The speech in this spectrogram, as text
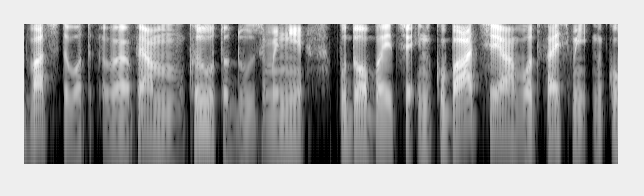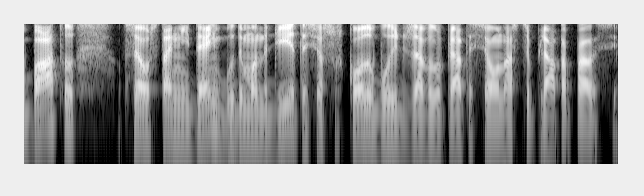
Бачите, от е, прям круто дуже. Мені подобається інкубація. От весь мій інкубатор. Все останній день будемо надіятися, що скоро будуть вже вилуплятися у нас цеплята персі.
